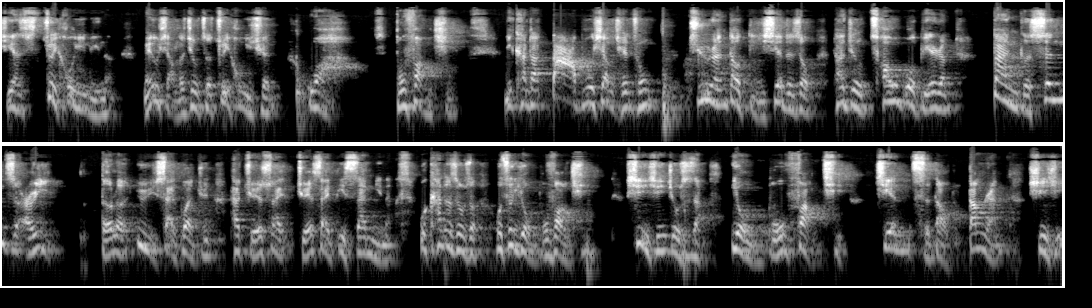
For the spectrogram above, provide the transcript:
现在是最后一名了。没有想到就这最后一圈，哇，不放弃！你看他大步向前冲，居然到底线的时候，他就超过别人。半个身子而已，得了预赛冠军，他决赛决赛第三名了。我看到时候说，我说永不放弃，信心就是这样，永不放弃，坚持到底。当然，信心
